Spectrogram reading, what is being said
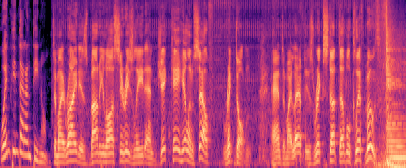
Quentin Tarantino. To my right is Bounty Law series lead and Jake Cahill himself, Rick Dalton. And to my left is Rick stunt double Cliff Booth.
